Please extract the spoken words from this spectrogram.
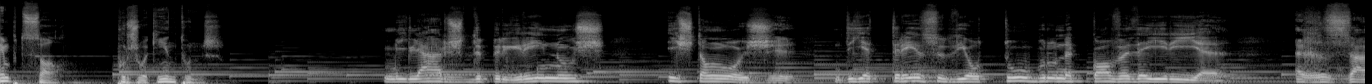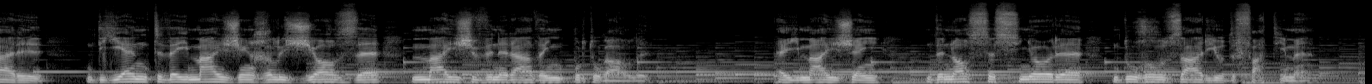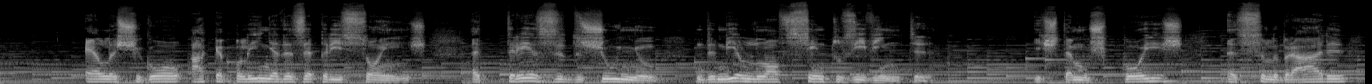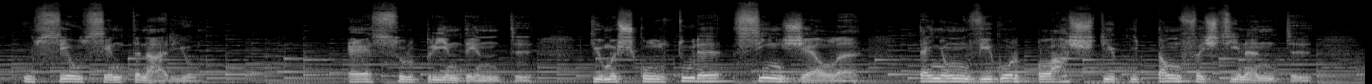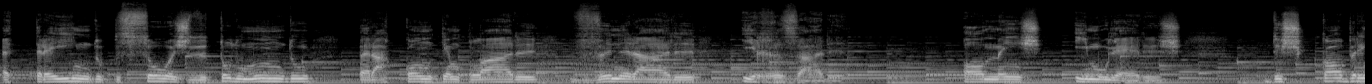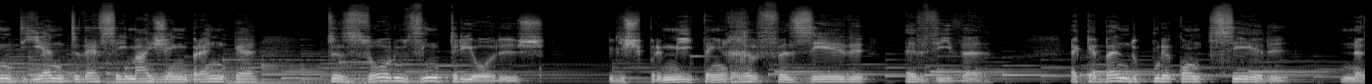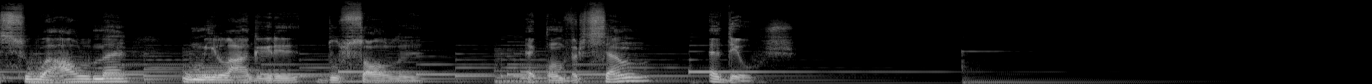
Tempo de Sol, por Joaquim Antunes. Milhares de peregrinos estão hoje, dia 13 de outubro, na Cova da Iria, a rezar diante da imagem religiosa mais venerada em Portugal. A imagem de Nossa Senhora do Rosário de Fátima. Ela chegou à Capelinha das Aparições a 13 de junho de 1920. Estamos, pois, a celebrar o seu centenário. É surpreendente que uma escultura singela tenha um vigor plástico tão fascinante, atraindo pessoas de todo o mundo para a contemplar, venerar e rezar. Homens e mulheres descobrem diante dessa imagem branca tesouros interiores que lhes permitem refazer a vida, acabando por acontecer na sua alma o milagre do sol, a conversão a Deus.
